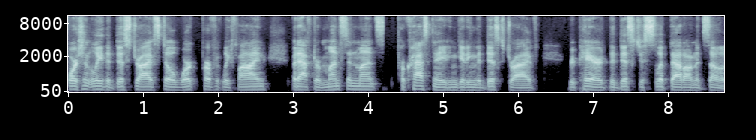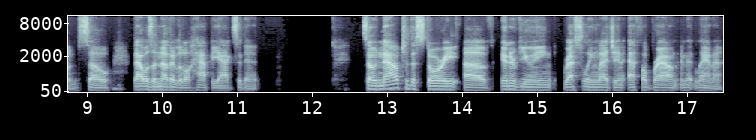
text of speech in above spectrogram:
fortunately, the disk drive still worked perfectly fine. But after months and months procrastinating getting the disk drive repaired, the disk just slipped out on its own. So that was another little happy accident. So now to the story of interviewing wrestling legend Ethel Brown in Atlanta.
